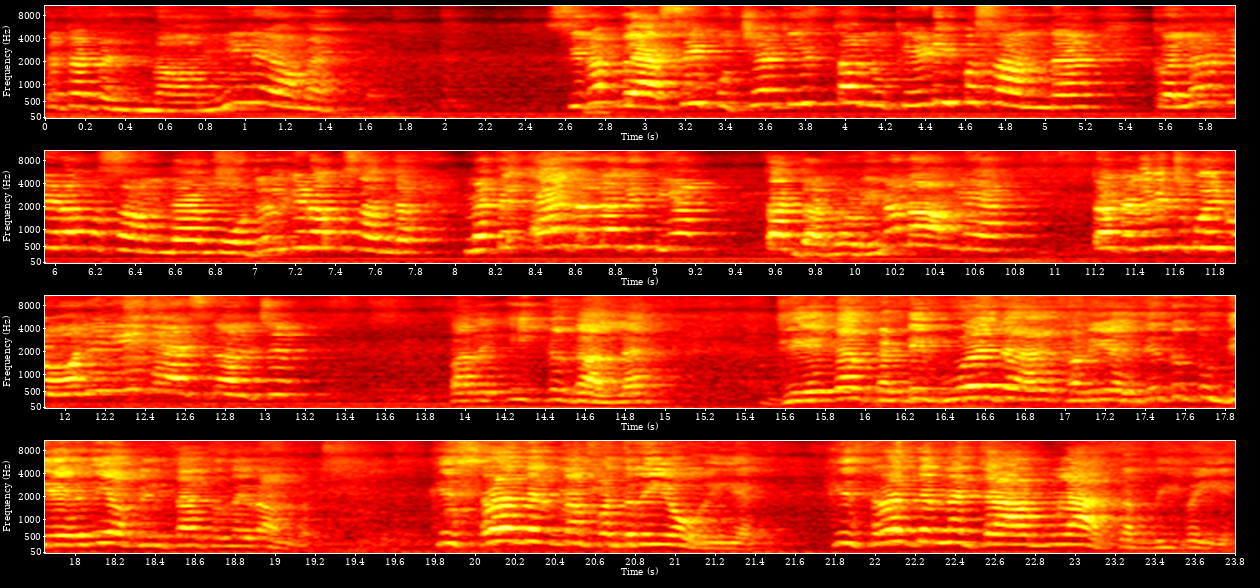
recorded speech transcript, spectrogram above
ਤਾਂ ਤੁਹਾਡਾ ਨਾਮ ਨਹੀਂ ਲਿਆ ਮੈਂ। ਸਿਰਫ ਵੈਸੇ ਹੀ ਪੁੱਛਿਆ ਕਿ ਤੁਹਾਨੂੰ ਕਿਹੜੀ ਪਸੰਦ ਹੈ? ਕਲਰ ਕਿਹੜਾ ਪਸੰਦ ਹੈ ਮਾਡਲ ਕਿਹੜਾ ਪਸੰਦ ਹੈ? ਮੈਂ ਤੇ ਇਹ ਗੱਲਾਂ ਕੀਤੀਆਂ ਤੁਹਾਡਾ ਥੋੜੀ ਨਾ ਨਾਮ ਲਿਆ। ਤੁਹਾਡੇ ਦੇ ਵਿੱਚ ਕੋਈ ਰੋਲ ਹੀ ਨਹੀਂ ਹੈ ਇਸ ਗੱਲ 'ਚ। ਪਰ ਇੱਕ ਗੱਲ ਹੈ ਜੇਕਰ ਗੱਡੀ ਬੂਹੇ ਤੇ ਆ ਖੜੀ ਹੁੰਦੀ ਤਾਂ ਤੂੰ ਦੇਖਦੀ ਆਪਣੀ ਸੱਸ ਦੇ ਰੰਗ। ਕਿਸ ਤਰ੍ਹਾਂ ਤੇਰੇ ਨਾਲ ਪਦਰੀ ਹੋ ਗਈ ਹੈ? ਕਿਸ ਤਰ੍ਹਾਂ ਤੇਰੇ ਨਾਲ ਚਾਰ ਬੁਲਾ ਕਰਦੀ ਪਈ ਹੈ?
